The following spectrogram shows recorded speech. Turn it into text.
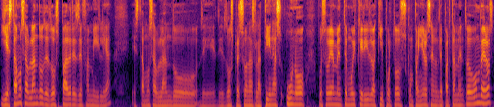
Y estamos hablando de dos padres de familia, estamos hablando de, de dos personas latinas, uno pues obviamente muy querido aquí por todos sus compañeros en el departamento de bomberos,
